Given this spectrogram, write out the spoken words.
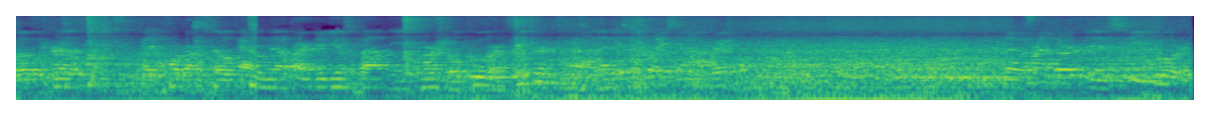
both the grill and a four burner stove. Have in uh, prior videos about the commercial cooler and freezer uh, that is in place and operational. The front third is the cooler,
